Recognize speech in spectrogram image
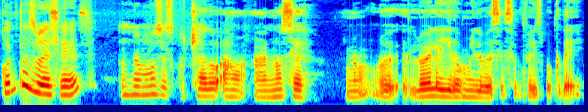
¿Cuántas veces no hemos escuchado a, no sé, no lo, he leído mil veces en Facebook de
